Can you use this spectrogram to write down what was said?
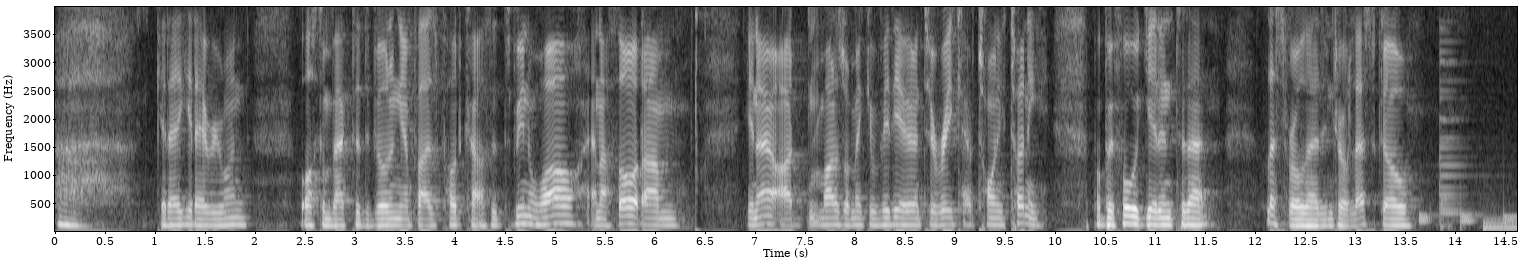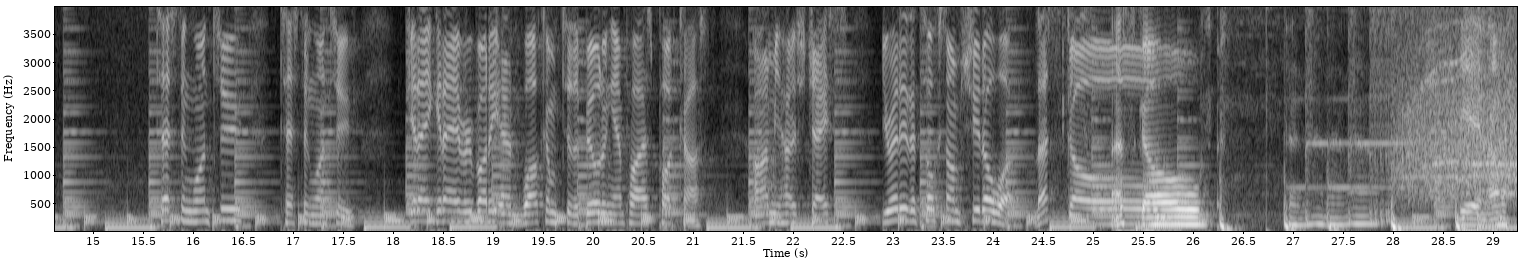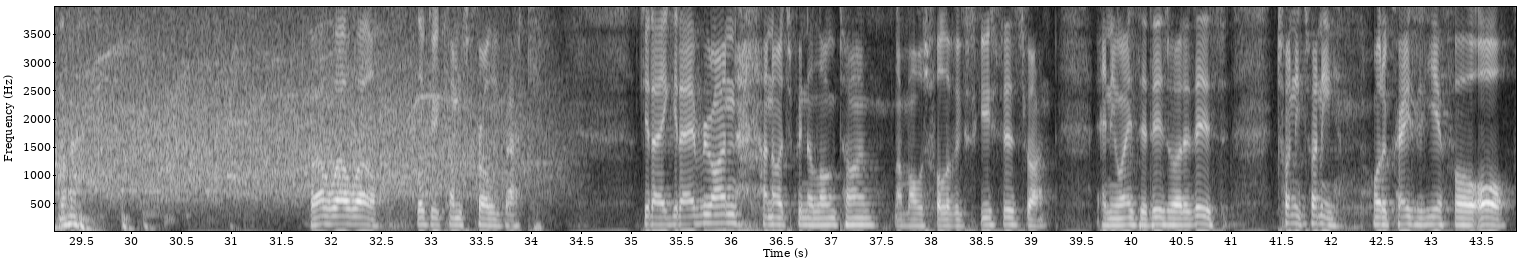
G'day, g'day everyone. Welcome back to the Building Empires podcast. It's been a while, and I thought, um, you know, I might as well make a video to recap 2020. But before we get into that, let's roll that intro. Let's go. Testing one, two, testing one, two. G'day, g'day everybody, and welcome to the Building Empires podcast. I'm your host, Jace. You ready to talk some shit or what? Let's go. Let's go. Yeah, nice, nice. Well, well, well. Look who comes crawling back. G'day, g'day everyone. I know it's been a long time. I'm always full of excuses, but anyways, it is what it is. 2020, what a crazy year for all.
